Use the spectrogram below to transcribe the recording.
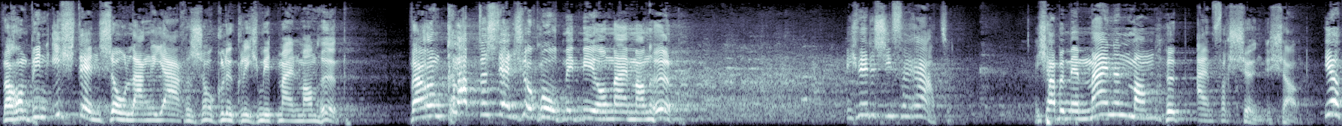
Warum bin ich denn so lange Jahre so glücklich mit meinem Mann Hüb? Warum klappt es denn so gut mit mir und meinem Mann Hüb? Ich werde Sie verraten. Ich habe mir meinen Mann Hüb einfach schön geschaut. Ja.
